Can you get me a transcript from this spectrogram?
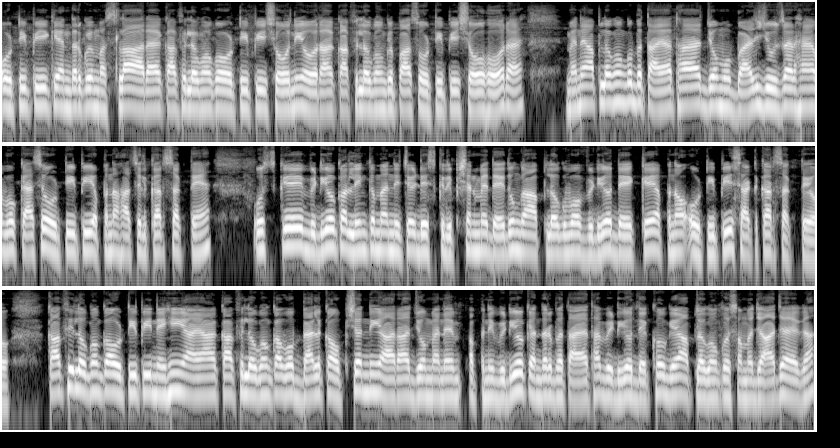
ओ के अंदर कोई मसला आ रहा है, काफ़ी लोगों को ओटीपी शो नहीं हो रहा, काफ़ी लोगों के पास ओटीपी शो हो रहा है। मैंने आप लोगों को बताया था, जो मोबाइल यूज़र हैं, वो कैसे ओटीपी अपना हासिल कर सकते हैं, उसके वीडियो का लिंक मैं नीचे डिस्क्रिप्शन में दे दूँगा, आप लोग वो वीडियो देख के अपना ओटीपी सेट कर सकते हो। काफ़ी लोगों का ओटीपी नहीं आया, काफ़ी लोगों का वो बेल का ऑप्शन नहीं आ रहा, जो मैंने अपनी वीडियो के अंदर बताया था वीडियो देखोगे, आप लोगों को समझ आ जाएगा।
